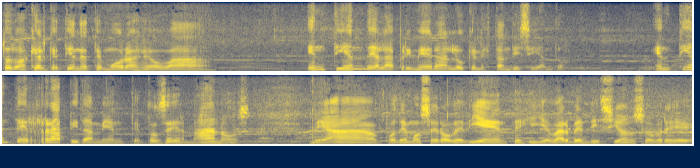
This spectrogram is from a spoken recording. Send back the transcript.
Todo aquel que tiene temor a Jehová entiende a la primera lo que le están diciendo entiende rápidamente. Entonces, hermanos, vea, podemos ser obedientes y llevar bendición sobre,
